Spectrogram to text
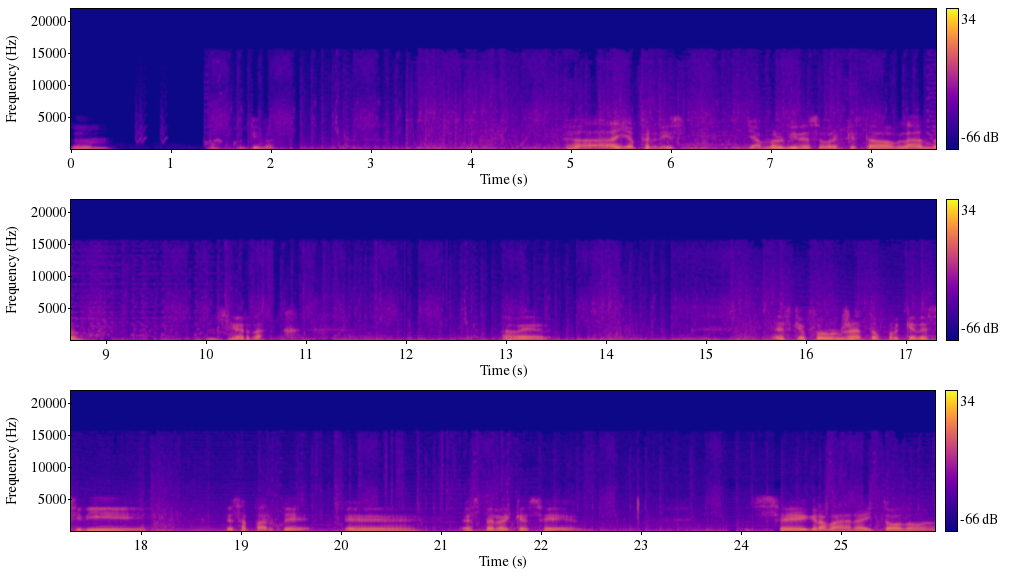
Um, continúe. Ah, ya perdí. Ya me olvidé sobre qué estaba hablando. Mierda. A ver. Es que fue un rato porque decidí esa parte. Eh, esperar que se se grabara y todo,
